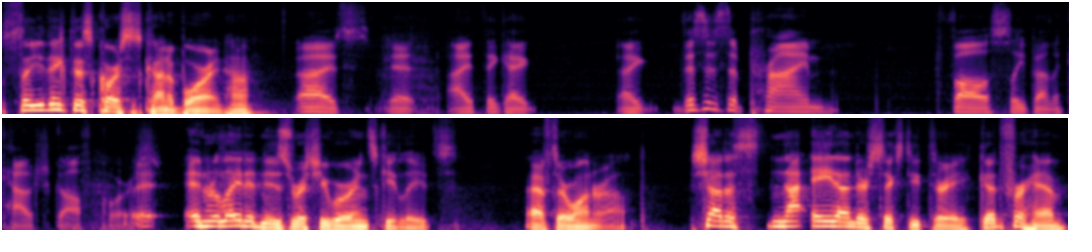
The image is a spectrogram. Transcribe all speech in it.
so. You think this course is kind of boring, huh? Uh, it's it. I think I, I. This is the prime fall asleep on the couch golf course. In related news, Richy Werenski leads after one round. Shot us not eight under sixty three. Good for him.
